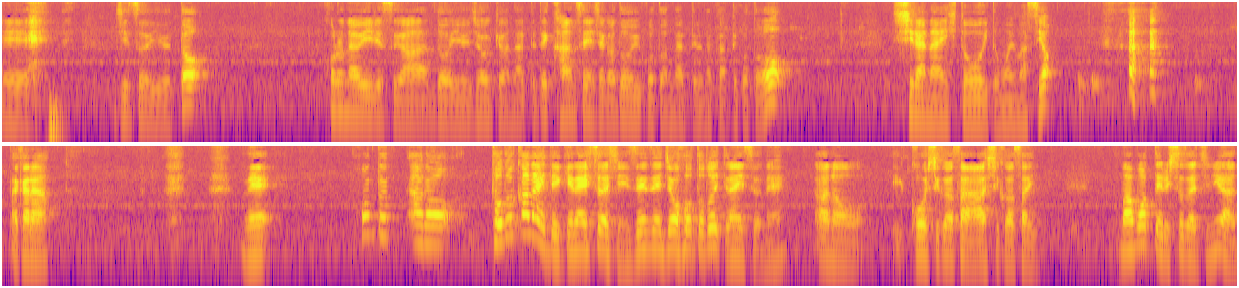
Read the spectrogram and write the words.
えー、実を言うとコロナウイルスがどういう状況になってて感染者がどういうことになってるのかってことを知らない人多いと思いますよ。だからね本当あの届かないといけない人たちに全然情報届いてないんですよね。あのこうしてくださいああしてください。守ってる人たちには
